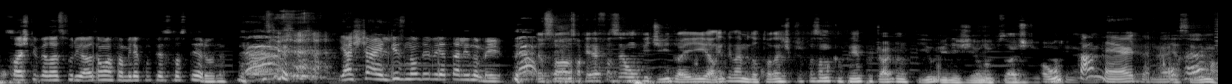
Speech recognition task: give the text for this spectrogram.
Eu só acho que Velozes e Furiosos é uma família com testosterona. e a Charlize não deveria estar ali no meio. Eu só, só queria fazer um pedido aí, além do Guilherme Doutor, a gente podia fazer uma campanha pro Jordan Peele dirigir um episódio de Puta Nine-Nine. merda, É, ia ser animal.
